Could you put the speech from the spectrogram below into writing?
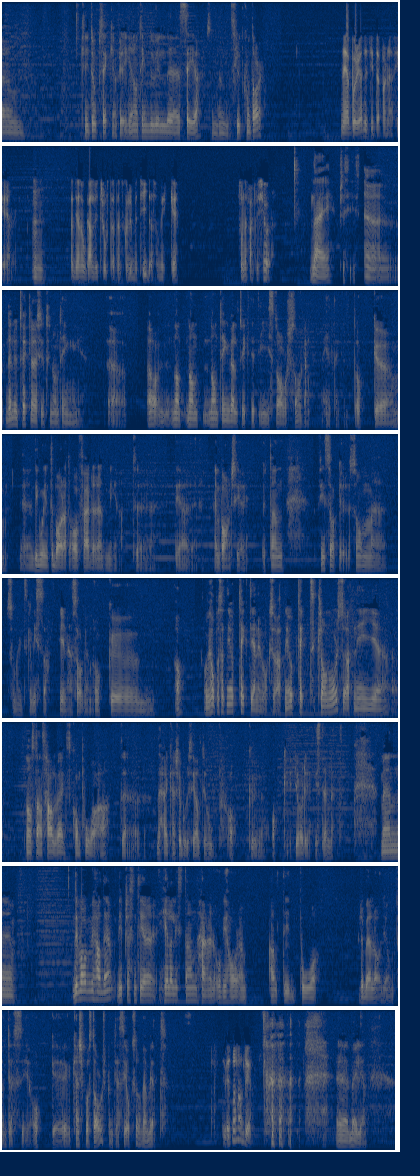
knyta ihop säcken Fredrik? Är det någonting du vill eh, säga som en slutkommentar? När jag började titta på den här serien Mm. hade jag nog aldrig trott att den skulle betyda så mycket som den faktiskt gör. Nej, precis. Eh, den utvecklades ju till någonting, eh, ja, nå, nå, någonting väldigt viktigt i Star Wars-sagan helt enkelt. Och det går inte bara att avfärda den med att det är en barnserie. Utan finns saker som, eh, som man inte ska missa i den här sagan. Och eh, ja, och vi hoppas att ni har upptäckt det nu också. Att ni har upptäckt Clone Wars och att ni eh, någonstans halvvägs kom på att det här kanske jag borde se alltihop och, och gör det istället. Men det var vad vi hade. Vi presenterar hela listan här och vi har den alltid på rebellradion.se och eh, kanske på starwars.se också, vem vet? Det vet man aldrig. eh, möjligen.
